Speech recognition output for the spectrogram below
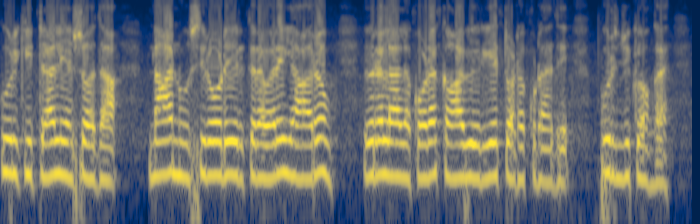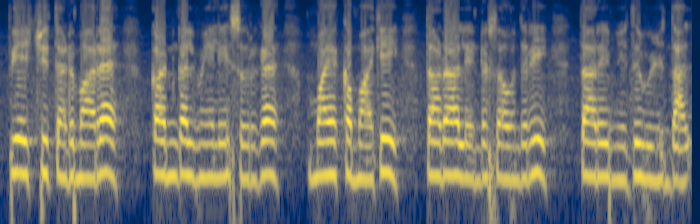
குறுக்கிட்டாள் யசோதா. நான் உசிரோடு இருக்கிறவரை யாரும் விரலால் கூட காவேரியை தொடக்கூடாது. புரிஞ்சுக்கோங்க. பேச்சு தடுமாற கண்கள் மேலே சொருக மயக்கமாகி தடால் என்று சௌந்தரி தரை மீது விழுந்தாள்.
